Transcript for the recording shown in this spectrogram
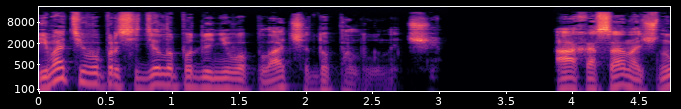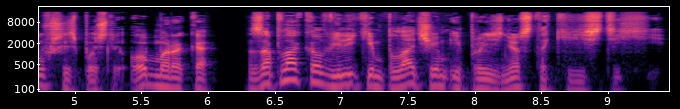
и мать его просидела подле него, плача до полуночи. А Хасан, очнувшись после обморока, заплакал великим плачем и произнес такие стихи.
